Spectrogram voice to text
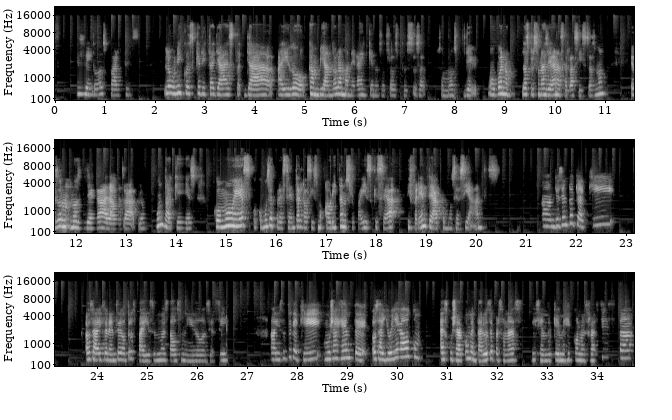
En todas partes. Lo único es que ahorita ya, está, ya ha ido cambiando la manera en que nosotros, pues, o sea, somos, o bueno, las personas llegan a ser racistas, ¿no? Eso nos llega a la otra pregunta, que es, cómo es o cómo se presenta el racismo ahorita en nuestro país, que sea diferente a cómo se hacía antes. Um, yo siento que aquí, o sea, a diferencia de otros países, no Estados Unidos y así, uh, yo siento que aquí mucha gente, o sea, yo he llegado a escuchar comentarios de personas diciendo que México no es racista,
